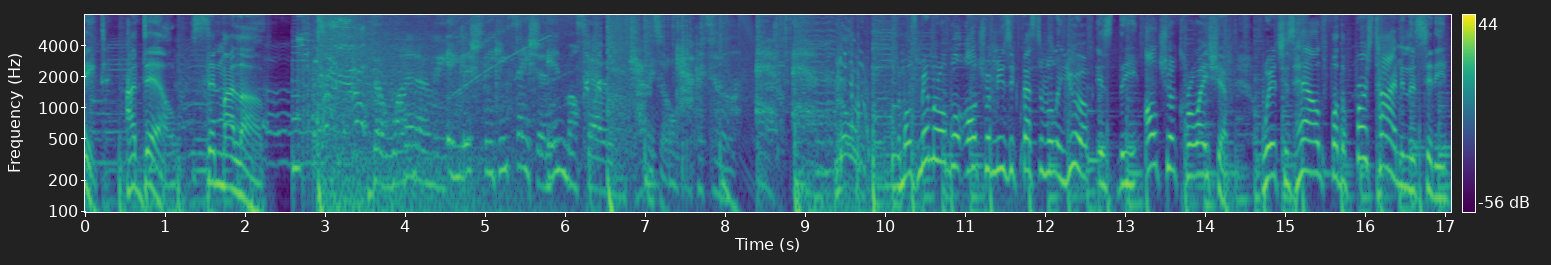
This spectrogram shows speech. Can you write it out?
8, Adele, Send My Love. The one and only English speaking station in Moscow. Capital. Capital. The most memorable Ultra Music Festival in Europe is the Ultra Croatia, which is held for the first time in the city,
